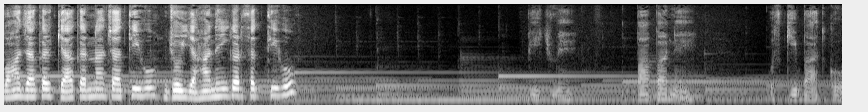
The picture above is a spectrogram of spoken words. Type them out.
वहाँ जाकर क्या करना चाहती हो, जो यहाँ नहीं कर सकती हो? बीच में पापा ने उसकी बात को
